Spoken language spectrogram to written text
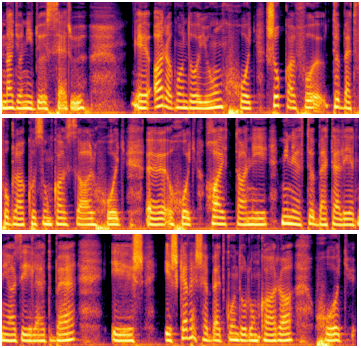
nagyon időszerű. Arra gondoljunk, hogy sokkal fo- többet foglalkozunk azzal, hogy, hogy hajtani, minél többet elérni az életbe, és, és kevesebbet gondolunk arra, hogy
